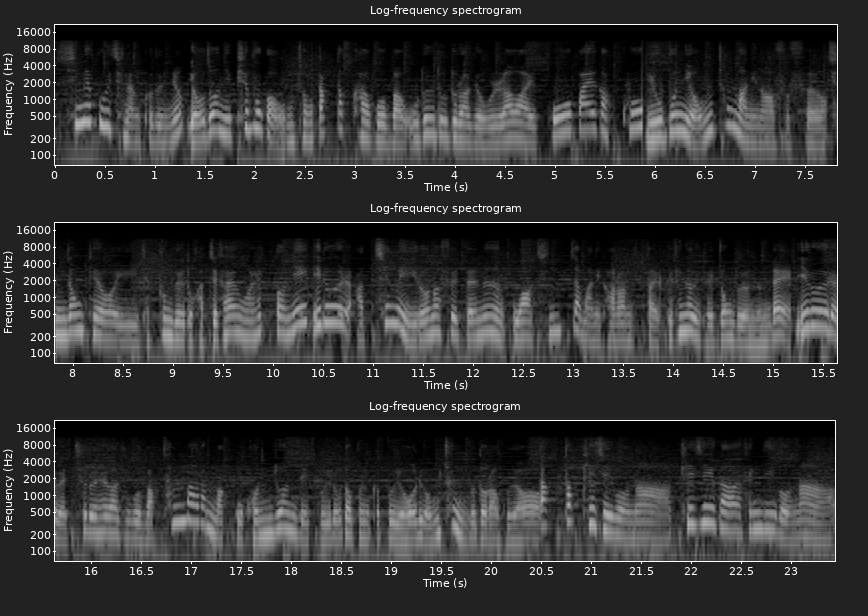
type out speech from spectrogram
심해 보이진 않거든요. 여전히 피부가 엄청 딱딱하고 막 오돌도돌하게 올라와 있고 빨갛고 유분이 엄청 많이 나왔었어요. 진정 care 이 제품들도 같이 사용을 했더니 일요일 아침에 일어났을 때는 와 진짜 많이 가라앉았다 이렇게 생각이 될 정도였는데 일요일에 외출을 해가지고 막 찬바람 맞고 건조한 데 있고 이러다 보니까 또 열이 엄청 오르더라고요. 딱딱해지거나 피지가 생기거나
